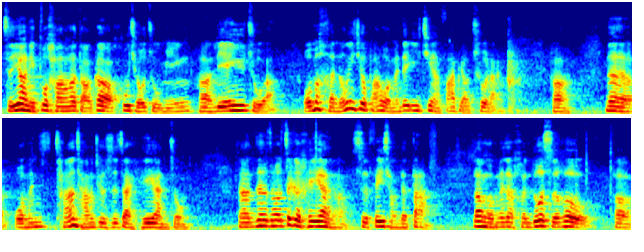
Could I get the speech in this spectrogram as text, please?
只要你不好好祷告、呼求主名啊，连于主啊，我们很容易就把我们的意见啊发表出来。啊，那我们常常就是在黑暗中。那那时候这个黑暗啊是非常的大，让我们呢很多时候啊，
